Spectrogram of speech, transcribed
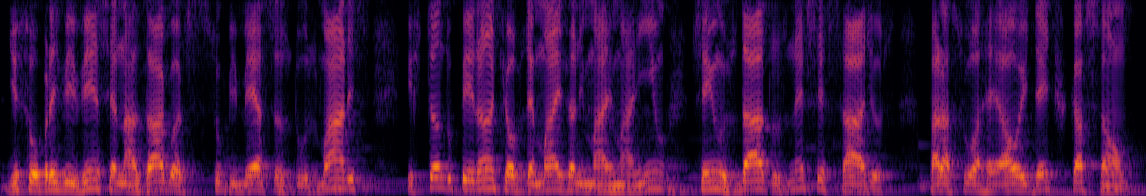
de sobrevivência nas águas submersas dos mares, estando perante aos demais animais marinhos sem os dados necessários para sua real identificação.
